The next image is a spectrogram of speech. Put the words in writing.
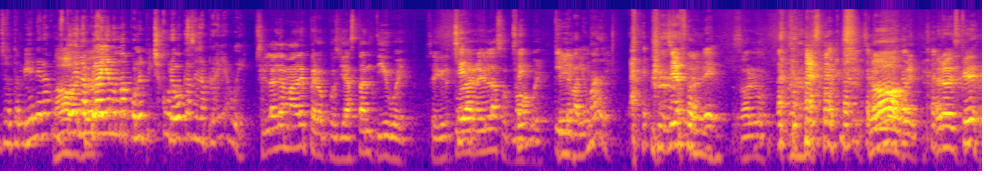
O sea, también era como No, estoy en la yo- playa, nomás poner pinche cubrebocas en la playa, güey. Sí la madre, pero pues ya está en ti, güey. Seguir tú Sí. las reglas o no, güey. Y me valió madre. es cierto, güey. Solo. No, güey. Pero es que.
